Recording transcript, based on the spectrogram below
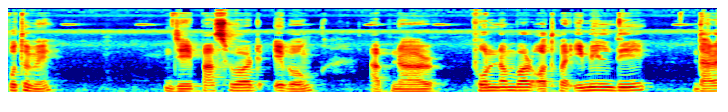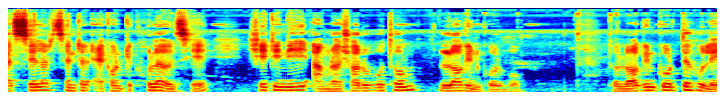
প্রথমে যে পাসওয়ার্ড এবং আপনার ফোন নম্বর অথবা ইমেল দিয়ে দ্বারা সেলার সেন্টার অ্যাকাউন্টটি খোলা হয়েছে, সেটি নিয়ে আমরা সর্বপ্রথম লগ ইন করব। তো লগ ইন করতে হলে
